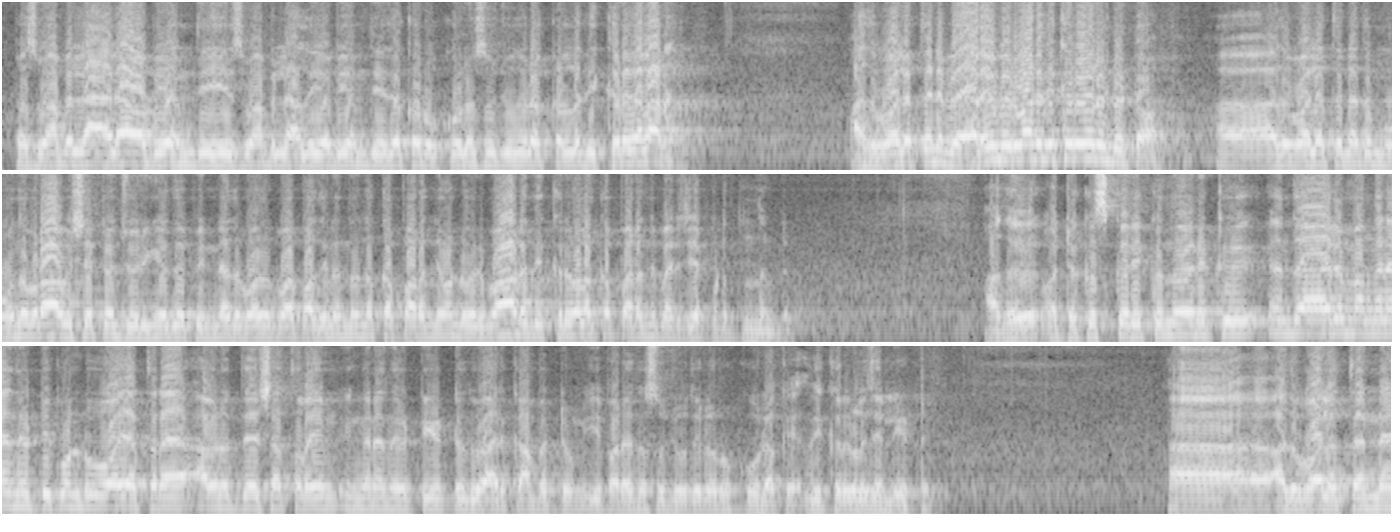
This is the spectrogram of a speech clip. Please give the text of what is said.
ഇപ്പോൾ സുബാബിൽ അല അബിഹംദി സുബാബിൽ അലി അബിഹംദി ഇതൊക്കെ റുക്കൂലും സുജൂദിലൊക്കെ ഉള്ള ദിക്റുകളാണ്. അതുപോലെ തന്നെ വേറെയും ഒരുപാട് ദിക്കറുകളുണ്ട് കേട്ടോ അതുപോലെ തന്നെ അത് മൂന്ന് പ്രാവശ്യം ചുരുങ്ങിയത് പിന്നെ അതുപോലെ ഇപ്പൊ പതിനൊന്ന് എന്നൊക്കെ പറഞ്ഞുകൊണ്ട് ഒരുപാട് ദിക്കറുകളൊക്കെ പറഞ്ഞ് പരിചയപ്പെടുത്തുന്നുണ്ട്. അത് ഒറ്റയ്ക്ക് സ്കരിക്കുന്നവനക്ക് എന്തായാലും അങ്ങനെ നീട്ടിക്കൊണ്ടുപോയി എത്ര അവൻ ഉദ്ദേശം അത്രയും ഇങ്ങനെ നീട്ടിയിട്ട് ദ്വാരിക്കാൻ പറ്റും ഈ പറയുന്ന സുജൂതിൽ റുക്കൂലൊക്കെ ദിക്കറുകൾ ചൊല്ലിയിട്ട്. അതുപോലെ തന്നെ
